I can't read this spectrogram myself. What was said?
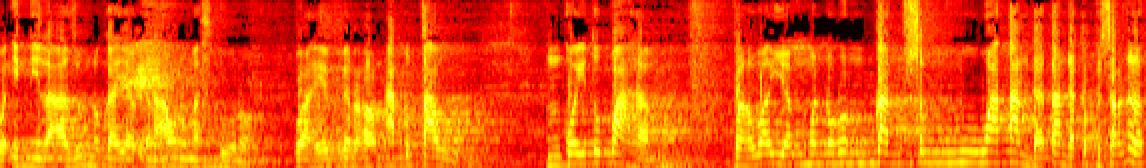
Wa inni la azunnuka ya fir'aun masbura. Wahai Firaun, aku tahu engkau itu paham bahwa yang menurunkan semua tanda-tanda kebesaran adalah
